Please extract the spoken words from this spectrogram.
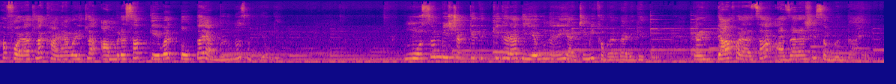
हा फळातला खाण्यावळीतला आमरसात केवळ तोतया म्हणूनच उपयोगी. मोसंबी शक्य तितकी घरात येऊ नये याची मी खबरदारी घेतो कारण त्या फळाचा आजाराशी संबंध आहे.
